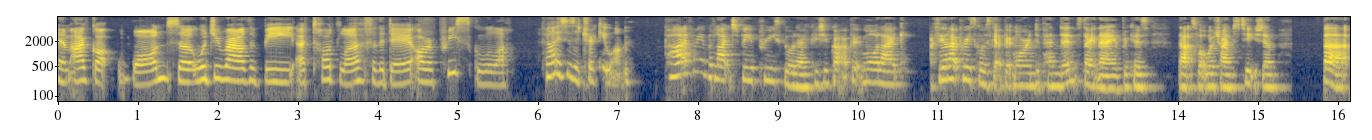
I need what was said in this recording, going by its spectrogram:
Um, I've got one. So, would you rather be a toddler for the day or a preschooler? I feel like this is a tricky one. Part of me would like to be a preschooler because you've got a bit more like, I feel like preschoolers get a bit more independence, don't they? Because that's what we're trying to teach them. But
